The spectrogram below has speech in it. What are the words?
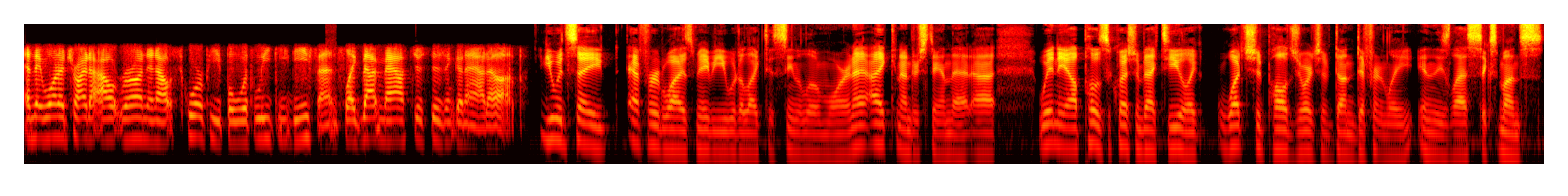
and they want to try to outrun and outscore people with leaky defense. Like that math just isn't going to add up. you would say effort wise, maybe you would have liked to have seen a little more, and I, I can understand that. Uh, Whitney, I'll pose the question back to you: like, what should Paul George have done differently in these last six months?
